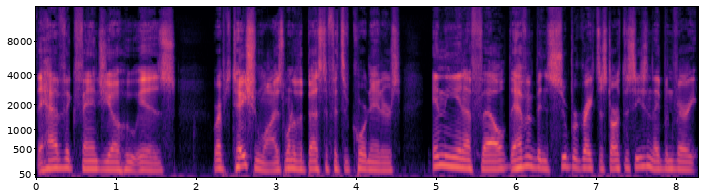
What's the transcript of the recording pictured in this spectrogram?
They have Vic Fangio, who is reputation wise one of the best defensive coordinators in the NFL. They haven't been super great to start the season. They've been very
